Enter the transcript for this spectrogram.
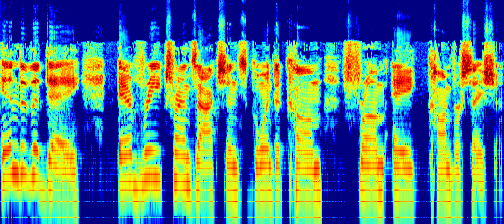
end of the day, every transaction is going to come from a conversation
